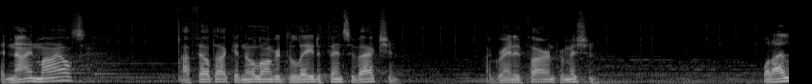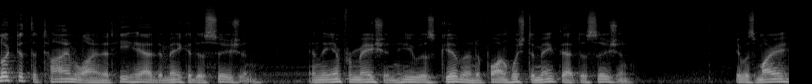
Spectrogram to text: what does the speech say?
At nine miles, I felt I could no longer delay defensive action. I granted firing permission. When I looked at the timeline that he had to make a decision and the information he was given upon which to make that decision, it was my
